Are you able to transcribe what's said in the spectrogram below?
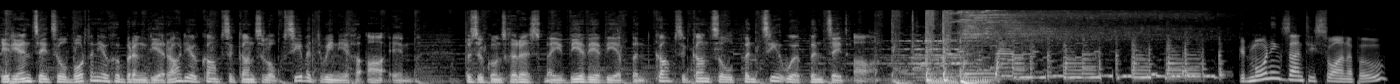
Hierdie aanseit sal word aan jou gebring deur Radio Kaapse Kansel op 7:29 AM. Besoek ons gerus by www.kapsekansel.co.za. Good morning, Zanti Swanepoel.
